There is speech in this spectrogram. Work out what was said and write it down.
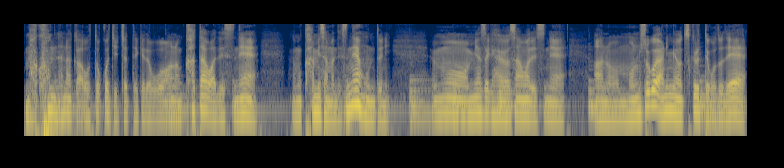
まあこんななんか男って言っちゃったけど、あの方はですね、神様ですね、本当に。もう宮崎駿さんはですね、あの、ものすごいアニメを作るってことで、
